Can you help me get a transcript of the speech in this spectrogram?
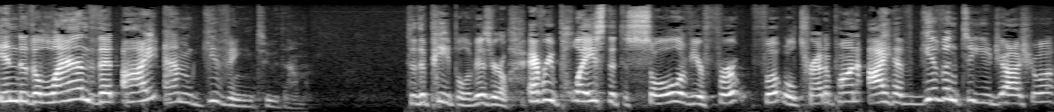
into the land that I am giving to them. To the people of Israel. Every place that the sole of your foot will tread upon, I have given to you, Joshua,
